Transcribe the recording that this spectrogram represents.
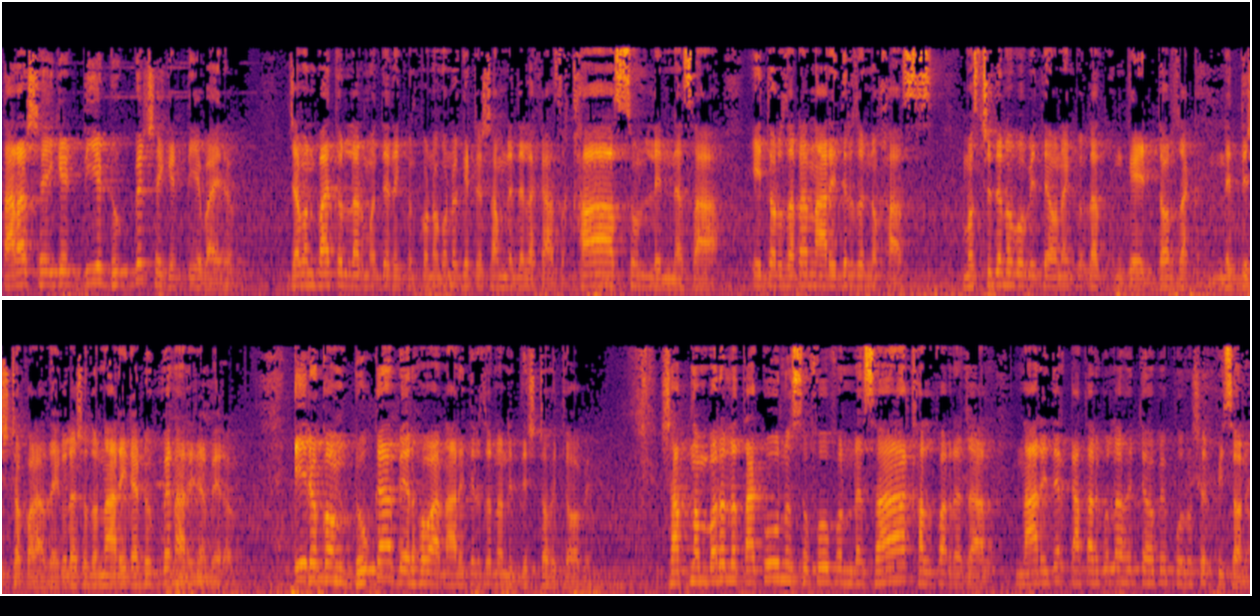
তারা সেই গেট দিয়ে ঢুকবে, সেই গেট দিয়ে বাইরে হবে। যেমন বায়তুল্লাহর মধ্যে দেখবেন কোন কোন গেটের সামনে দিয়ে লেখা আছে খাস নেশা এই দরজাটা নারীদের জন্য খাস। মসজিদে নবীতে অনেকগুলো গেট দরজা নির্দিষ্ট করা যায় এগুলো শুধু নারীরা ঢুকবে, নারীরা বের হবে। এইরকম ঢুকা বের হওয়া নারীদের জন্য নির্দিষ্ট হইতে হবে। সাত নম্বর হলো তাকুন খালফার রেজাল। নারীদের কাতারগুলা হইতে হবে পুরুষের পিছনে।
